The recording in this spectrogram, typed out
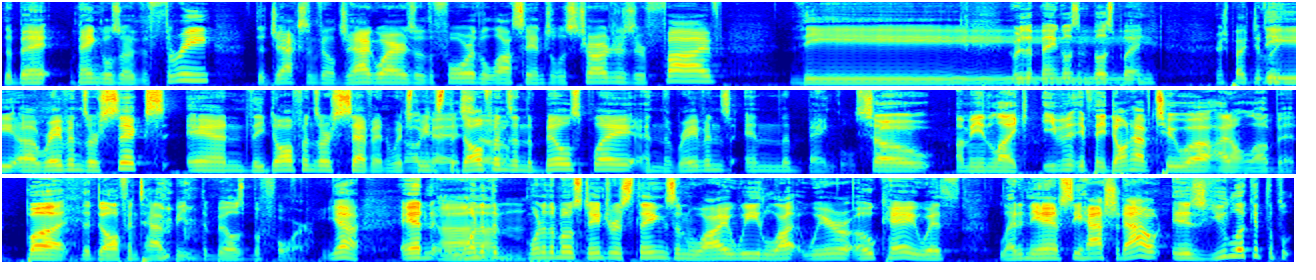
the ba- Bengals are the three, the Jacksonville Jaguars are the four, the Los Angeles Chargers are five, the Who do the Bengals and Bills play, respectively. The uh, Ravens are six, and the Dolphins are seven, which means Okay, the Dolphins so- and the Bills play, and the Ravens and the Bengals. so I mean, like even if they don't have Tua, I don't love it. But the Dolphins have beat the Bills before. Yeah, and one of the Um, one of the most dangerous things, and why we li- we're okay with letting the AFC hash it out, is you look at the pl-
